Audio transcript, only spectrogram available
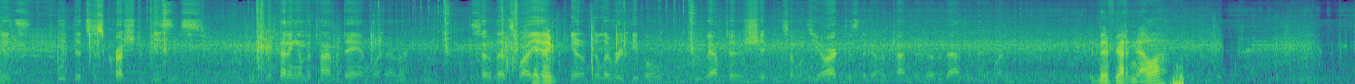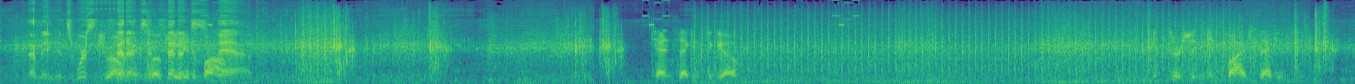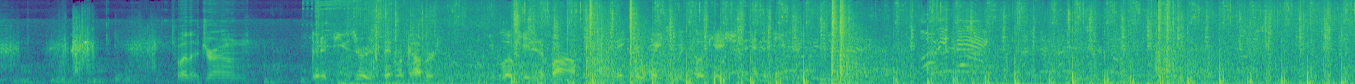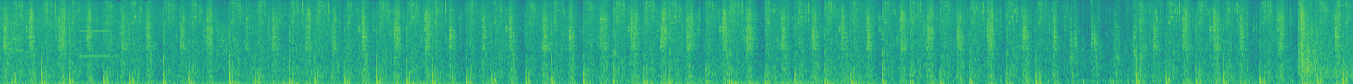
It's, it, it's just crushed to pieces, depending on the time of day and whatever. So that's why you Yeah, they- have, you know, delivery people who have to shit in someone's yard because they don't have time to go to the bathroom anymore. They've got an Ella. I mean, it's worse than Drone FedEx, has and FedEx is bad. Ten seconds to go. Insertion in five seconds. Toilet drone. The diffuser has been recovered. You've located a bomb. Make your way to its location and defuse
